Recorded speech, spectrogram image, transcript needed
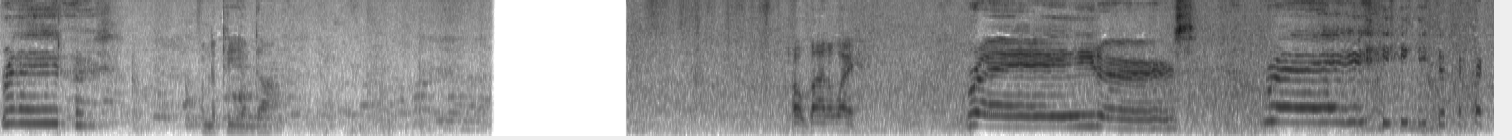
Raiders. From the PM Dawn. Oh, by the way, Raiders. Raiders.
